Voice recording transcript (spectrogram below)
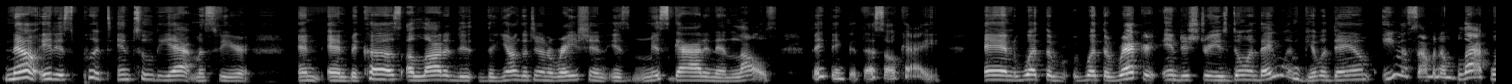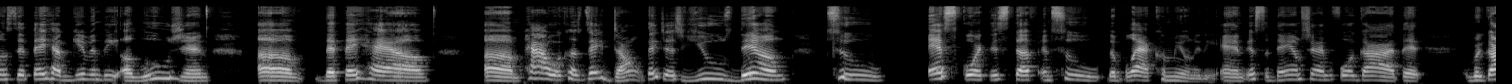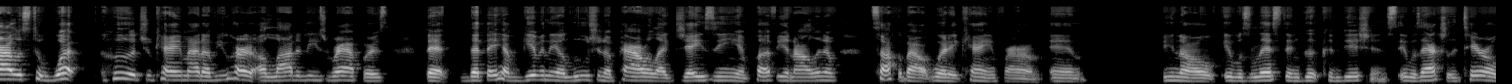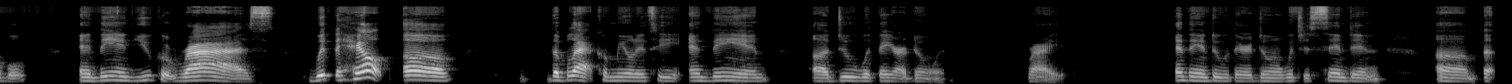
Now it is put into the atmosphere. And, and because a lot of the, the younger generation is misguided and lost, they think that that's okay and what the what the record industry is doing they wouldn't give a damn even some of them black ones that they have given the illusion of that they have um, power because they don't. They just use them to escort this stuff into the black community. And it's a damn shame before God that regardless to what hood you came out of, you heard a lot of these rappers that that they have given the illusion of power, like Jay-Z and Puffy and all of them, talk about where they came from. And you know, it was less than good conditions. It was actually terrible and then you could rise with the help of the black community and then uh, do what they are doing right? And then do what they're doing which is sending um uh,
